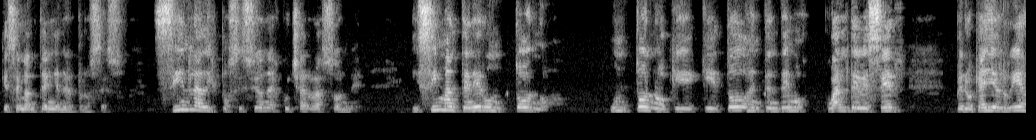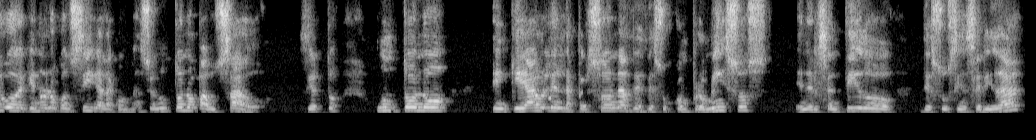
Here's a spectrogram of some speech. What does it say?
que se mantenga en el proceso. Sin la disposición a escuchar razones y sin mantener un tono un tono que, todos entendemos cuál debe ser, pero que hay el riesgo de que no lo consiga la convención, un tono pausado, ¿cierto? Un tono en que hablen las personas desde sus compromisos, en el sentido de su sinceridad,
